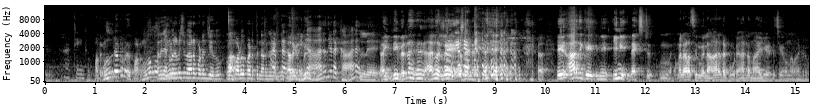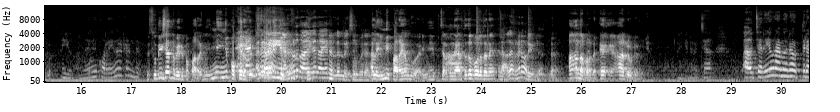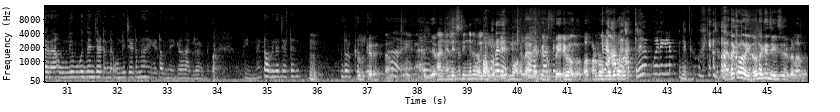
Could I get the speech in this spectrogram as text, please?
ഞങ്ങൾ ഒരുമിച്ച് വേറെ പടം ചെയ്തു. ആ പടം പടത്തിന് ഇറങ്ങുന്നു ഇനി ആരതിയുടെ കാലല്ലേ? ആ, ഇനി ഇവരുടെ കാലമല്ലേ ആരതിക്ക് ഇനി ഇനി നെക്സ്റ്റ് മലയാള സിനിമയിൽ ആരുടെ കൂടെ ആരുടെ നായികയായിട്ട് ചെയ്യണം എന്നാണ് ആഗ്രഹമുള്ളത് സുധീഷാറിന്റെ പേര് ഇപ്പൊ പറഞ്ഞു ഇനി ഇനി പൊക്കരുത്. അല്ല ഞങ്ങൾ നായിക നായകനല്ലല്ലോ ഈ സിനിമയിൽ അല്ല ഇനി പറയാൻ പോവാ. ഇനി ചിലപ്പോ നേരത്തെ പോലെ തന്നെ അല്ല അത് അങ്ങനെ പറയൂല. ആന്നാ പറഞ്ഞത് ആരുടെ കൂടെ? ചെറിയ പ്രായം മുതലേ ഒത്തിരി ആഗ്രഹം. ഉണ്ണി മുകുന്ദൻ ചേട്ടന്റെ ഉണ്ണിച്ചേട്ടൻ ചേട്ടൻ അഭിനയിക്കണം ആഗ്രഹമുണ്ട്. പിന്നെ ടോവിനോ ചേട്ടൻ ദുൽഖർ. അങ്ങനെ ലിസ്റ്റ് ഇങ്ങനെ മോഹൻലാൽ പിന്നെ ഉപ്പേരി വന്നു. പപ്പടം ഇതൊക്കെ അതൊക്കെ മതി. ഇതോടൊക്കെ ജീവിച്ചു നോക്കണം അത്.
